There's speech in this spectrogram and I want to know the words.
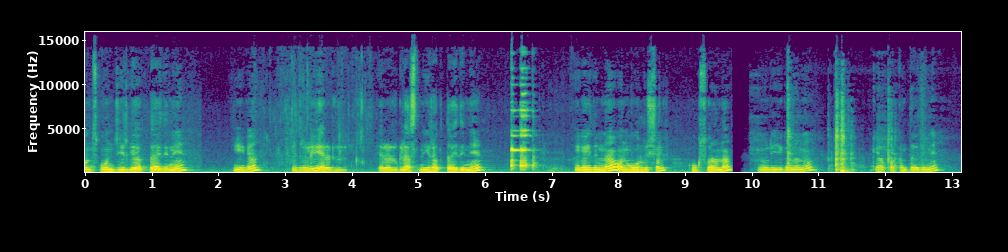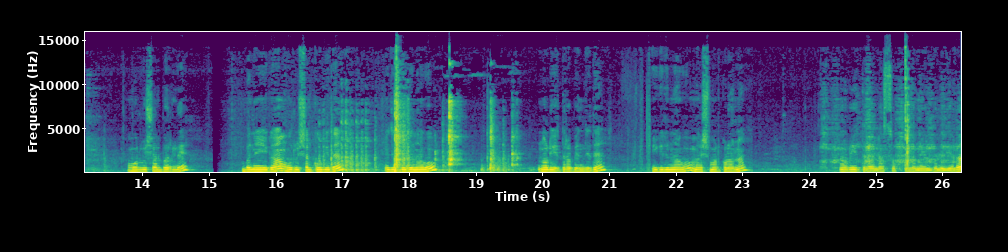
ಒಂದು ಸ್ಪೂನ್ ಜೀರಿಗೆ ಹಾಕ್ತಾ ಇದ್ದೀನಿ. ಈಗ ಇದರಲ್ಲಿ ಎರಡು ಎರಡು ಗ್ಲಾಸ್ ನೀರು ಹಾಕ್ತಾಯಿದ್ದೀನಿ ಈಗ ಇದನ್ನು ಒಂದು ಮೂರು ವಿಷಲ್ ಕೂಗಿಸ್ಕೊಳ್ಳೋಣ. ನೋಡಿ, ಈಗ ನಾನು ಕ್ಯಾಪ್ ಹಾಕ್ಕೊಂತ ಇದ್ದೀನಿ. ಮೂರು ವಿಷಲ್ ಬರಲಿ. ಬನ್ನಿ, ಈಗ ಮೂರು ವಿಷಲ್ ಕೂಗಿದೆ. ಇದ್ರಿಗೆ ನಾವು ನೋಡಿ, ಈ ಥರ ಬೆಂದಿದೆ. ಈಗ ಇದನ್ನು ನಾವು ಮ್ಯಾಶ್ ಮಾಡ್ಕೊಳ್ಳೋಣ. ನೋಡಿ, ಈ ಥರ ಎಲ್ಲ ಸೊಪ್ಪೆಲ್ಲ ಮೇಲೆ ಬಂದಿದೆಯಲ್ಲ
